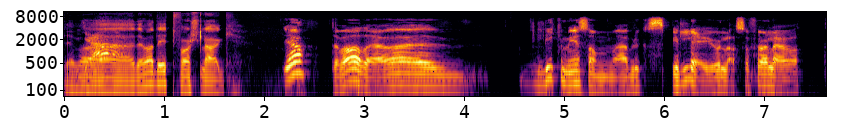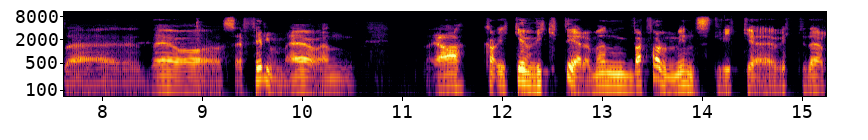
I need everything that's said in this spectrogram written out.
Det var, Ja. det var ditt forslag. Ja, det var det. Like mye som jeg bruker å spille i jula, så føler jeg jo at eh, det å se film er jo en Ja, ikke viktigere, men i hvert fall minst like viktig del.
